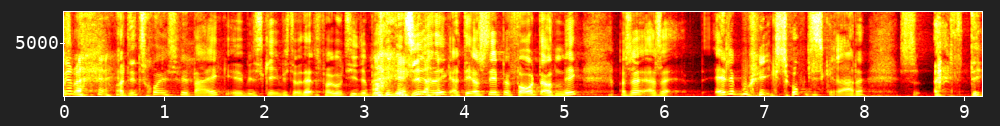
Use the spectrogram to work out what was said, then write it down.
der, Og det tror jeg simpelthen bare ikke øh, ville ske, hvis det var Dansk Folkeparti, der blev inviteret. ikke? Og det er også lidt på fordommen. Ikke? Og så altså, alle mulige eksotiske retter. Så, det,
